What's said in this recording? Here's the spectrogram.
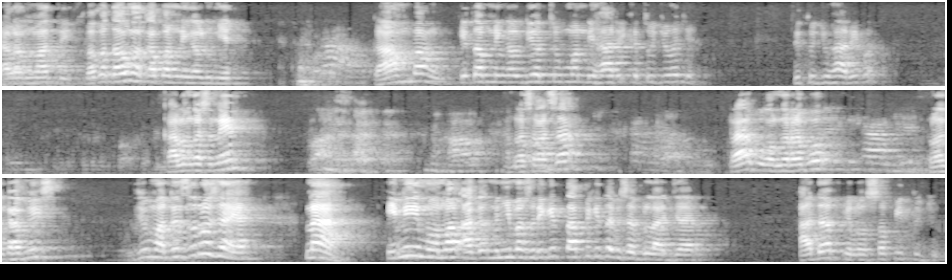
kalau mati. Bapak tahu nggak kapan meninggal dunia? Gampang, kita meninggal dia cuma di hari ketujuh aja, di tujuh hari pak. Kalau nggak Senin, nggak Selasa, Rabu kalau Rabu, kalau Kamis, Jumat dan seterusnya ya. Nah, ini mohon maaf agak menyimpang sedikit tapi kita bisa belajar. Ada filosofi tujuh.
